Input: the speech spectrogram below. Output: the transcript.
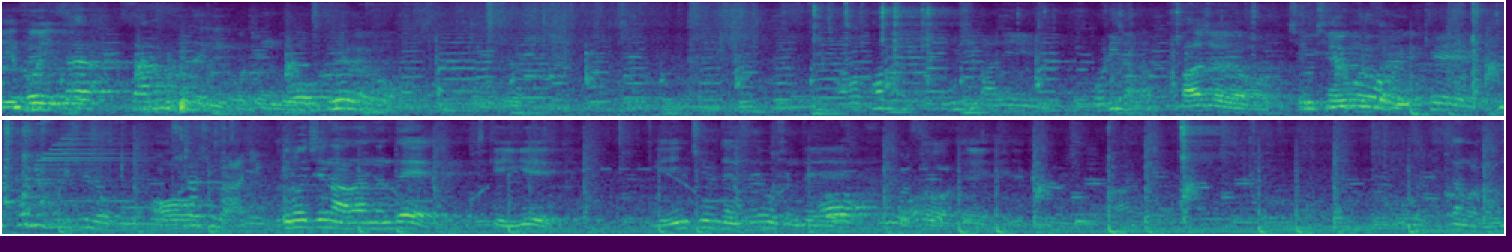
이게 거의 쌀, 쌀한 푸대기 그 정도. 어, 그러네요. 맞아요. 지금 제 일부러 옷을. 이렇게 힙하게 보이시려고 뭐 어. 칠하신 거 아니고 그러진 않았는데 어떻게 이게 이게 일주일 된새 옷인데 어, 벌써 예 이렇게 아, 이거 비싼 걸못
